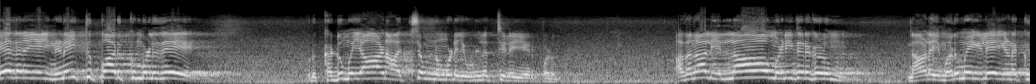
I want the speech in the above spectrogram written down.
வேதனையை நினைத்து பார்க்கும் பொழுதே ஒரு கடுமையான அச்சம் நம்முடைய உள்ளத்திலே ஏற்படும். அதனால் எல்லா மனிதர்களும் நாளை மறுமையிலே எனக்கு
